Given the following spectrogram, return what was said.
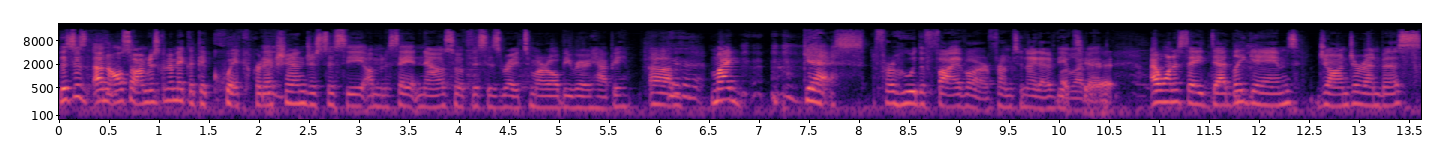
This is, and also I'm just gonna make like a quick prediction just to see. I'm gonna say it now, so if this is right tomorrow, I'll be very happy. Um, my guess for who the five are from tonight out of the Let's eleven. I want to say Deadly Games, John Dorenbos,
